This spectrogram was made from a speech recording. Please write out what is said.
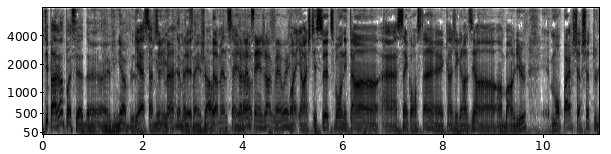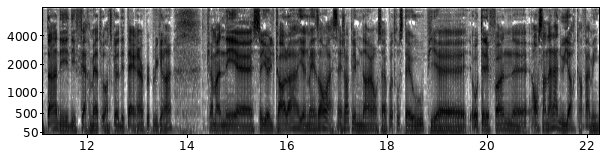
Tes parents possèdent un, un vignoble. Yes, absolument. Domaine Saint-Jean. Domaine Saint-Jean. domaine Saint-Jacques, ben oui. Ouais, ils ont acheté ça. Tu vois, on était en- à Saint-Constant euh, quand j'ai grandi en, en banlieue. Mon père cherchait tout le temps des, des fermettes ou en tout cas des terrains un peu plus grands. Puis à un moment donné, euh, ça, il y a eu le cas là. Il y a une maison à Saint-Jacques-les-Mineurs. On savait pas trop c'était où. Puis euh, au téléphone, euh, on s'en allait à New York en famille.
